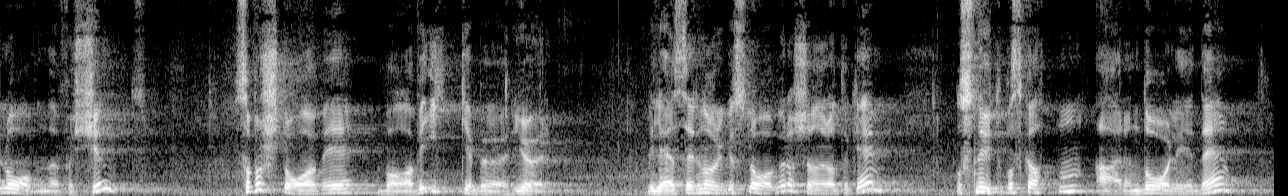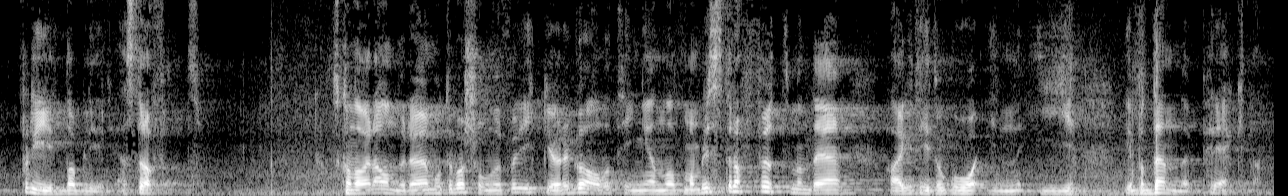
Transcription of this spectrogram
lovene forkynt, så forstår vi hva vi ikke bør gjøre. Vi leser Norges lover og skjønner at ok, å snyte på skatten er en dårlig idé, fordi da blir jeg straffet. Så kan det være andre motivasjoner for å ikke gjøre gale ting enn at man blir straffet, men det har jeg ikke tid til å gå inn i, i på denne prekenen.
